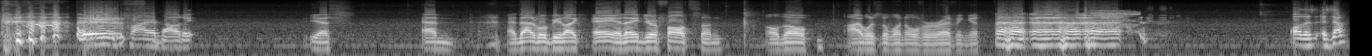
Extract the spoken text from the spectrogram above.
Can't cry about it. Yes, and and that will be like, hey, it ain't your fault, son. Although I was the one over revving it. Oh, this, is that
